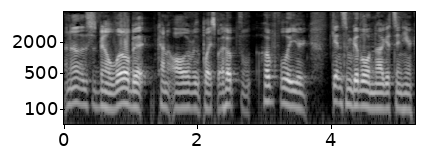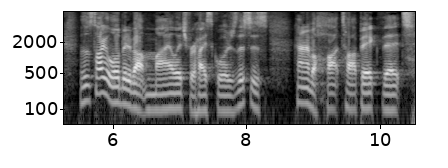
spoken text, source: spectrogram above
I know this has been a little bit kind of all over the place, but hope, hopefully you're getting some good little nuggets in here. Let's talk a little bit about mileage for high schoolers. This is kind of a hot topic that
